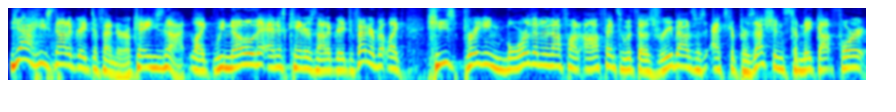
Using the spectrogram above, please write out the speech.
yeah, he's not a great defender. Okay, he's not. Like we know that Enes Kanter is not a great defender, but like he's bringing more than enough on offense with those rebounds, those extra possessions to make up for it.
